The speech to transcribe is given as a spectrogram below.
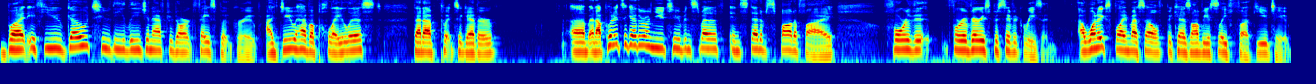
But if you go to the Legion After Dark Facebook group, I do have a playlist that I've put together um, and I put it together on YouTube instead of instead of Spotify for the for a very specific reason. I want to explain myself because obviously fuck YouTube,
